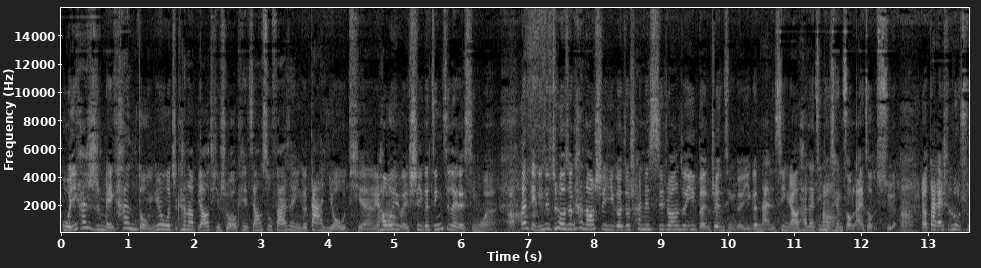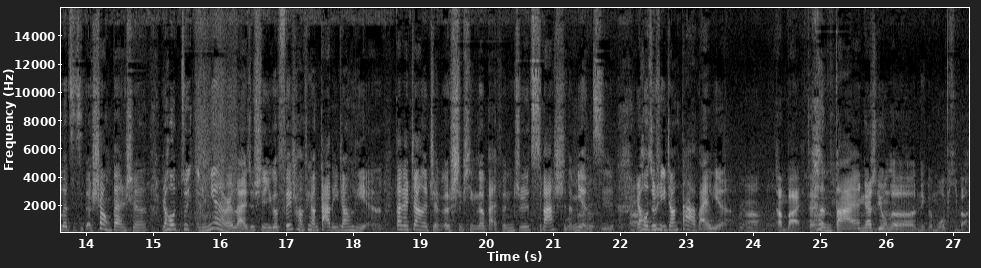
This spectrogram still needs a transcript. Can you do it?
我一开始是没看懂，因为我只看到标题说 OK 江苏发现一个大油田，然后我以为是一个经济类的新闻，但点进去之后就看到是一个就穿着西装就一本正经的一个男性，然后他在镜头前走来走去，然后大概是露出了自己的上半身，然后就迎面而来就是一个非常非常大的一张脸，大概占了整个视频的百分之七八十的面积，然后就是一张大白脸，嗯，很白，对很白，应该是用了那个磨皮吧？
